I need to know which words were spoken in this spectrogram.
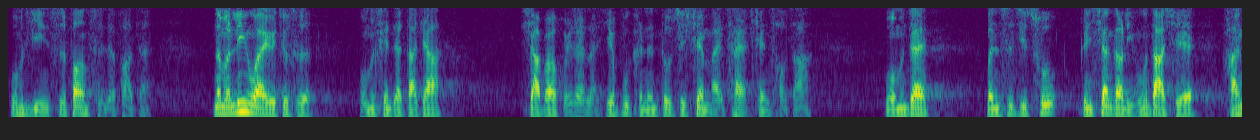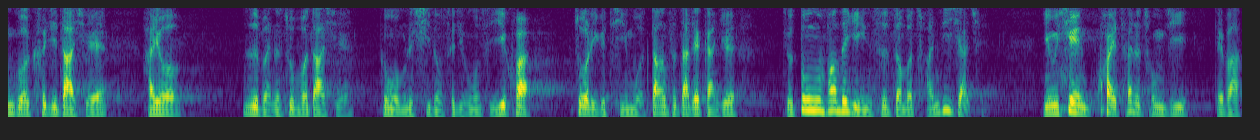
我们的饮食方式的发展。那么另外一个就是，我们现在大家下班回来了，也不可能都是现买菜、现炒炸。我们在本世纪初跟香港理工大学、韩国科技大学。还有日本的筑波大学跟我们的系统设计公司一块儿做了一个题目，当时大家感觉就东方的饮食怎么传递下去？因为现快餐的冲击，对吧？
